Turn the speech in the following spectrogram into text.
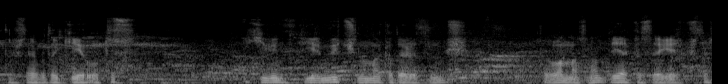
Arkadaşlar bu da G30. 2023 yılına kadar üretilmiş. Tabii ondan sonra diğer kasaya geçmişler.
